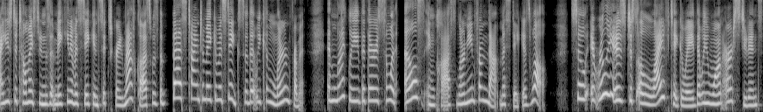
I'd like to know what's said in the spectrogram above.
I used to tell my students that making a mistake in sixth grade math class was the best time to make a mistake so that we can learn from it. And likely that there is someone else in class learning from that mistake as well. So it really is just a life takeaway that we want our students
